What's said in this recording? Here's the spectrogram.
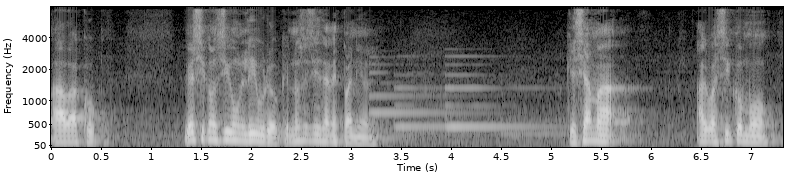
a Habacuc, voy a ver si consigo un libro, que no sé si está en español, que se llama algo así como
